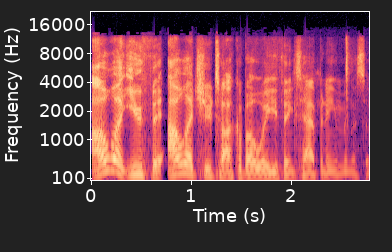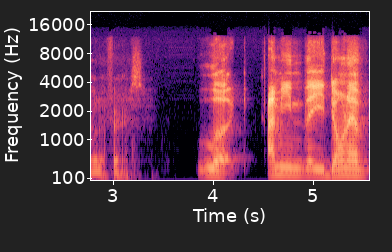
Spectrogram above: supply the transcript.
I'll let you think. I'll let you talk about what you think's happening in Minnesota first. Look, I mean, they don't have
